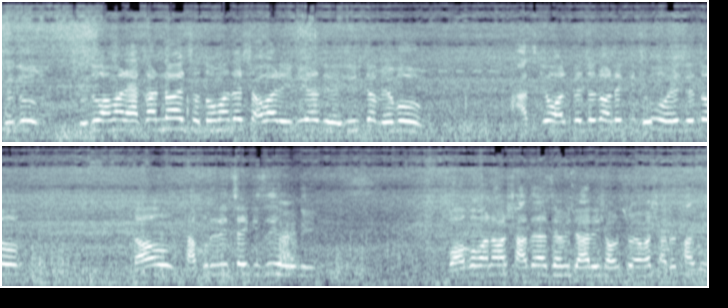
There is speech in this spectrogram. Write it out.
শুধু শুধু আমার একার নয় তোমাদের সবার আছে এই জিনিসটা ভেবো। আজকে অল্পের জন্য অনেক কিছু হয়ে যেত তাও ঠাকুরের ইচ্ছায় কিছুই হয়নি। ভগবান আমার সাথে আছে, আমি জানি, সবসময় আমার সাথে থাকে।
